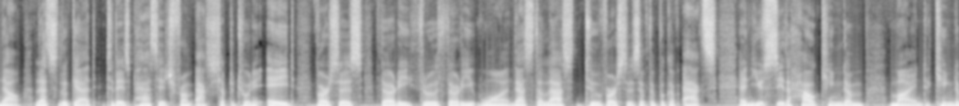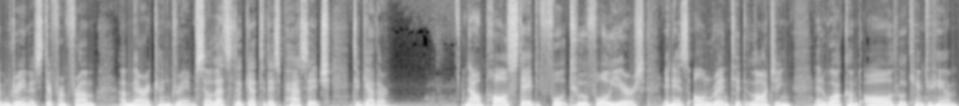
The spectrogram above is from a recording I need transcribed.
Now, let's look at today's passage from Acts chapter 28, verses 30 through 31. That's the last two verses of the book of Acts. And you see the how kingdom mind, kingdom dream is different from American dream. So let's look at today's passage together. Now, Paul stayed full, two full years in his own rented lodging and welcomed all who came to him,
